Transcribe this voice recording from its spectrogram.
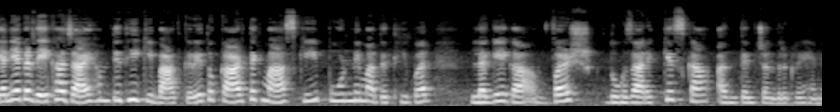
यानी अगर देखा जाए हम तिथि की बात करें तो कार्तिक मास की पूर्णिमा तिथि पर लगेगा वर्ष 2021 का अंतिम चंद्र ग्रहण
